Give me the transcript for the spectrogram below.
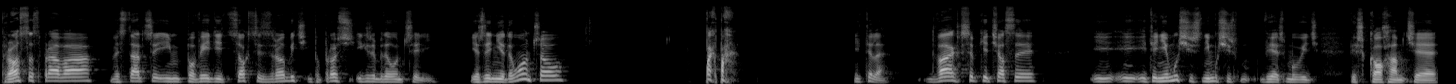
prosta sprawa, wystarczy im powiedzieć, co chcesz zrobić i poprosić ich, żeby dołączyli. Jeżeli nie dołączą, pach, pach. I tyle. Dwa szybkie ciosy i, i, i, ty nie musisz, nie musisz, wiesz, mówić, wiesz, kocham cię,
